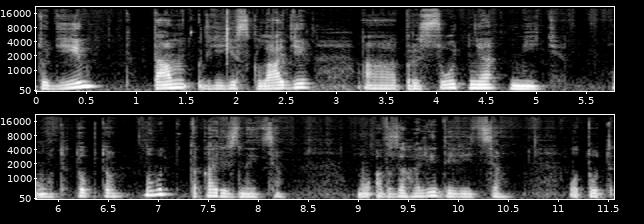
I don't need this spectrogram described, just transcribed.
тоді там в її складі а, присутня мідь. От, тобто, ну от така різниця. Ну, а взагалі дивіться, отут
